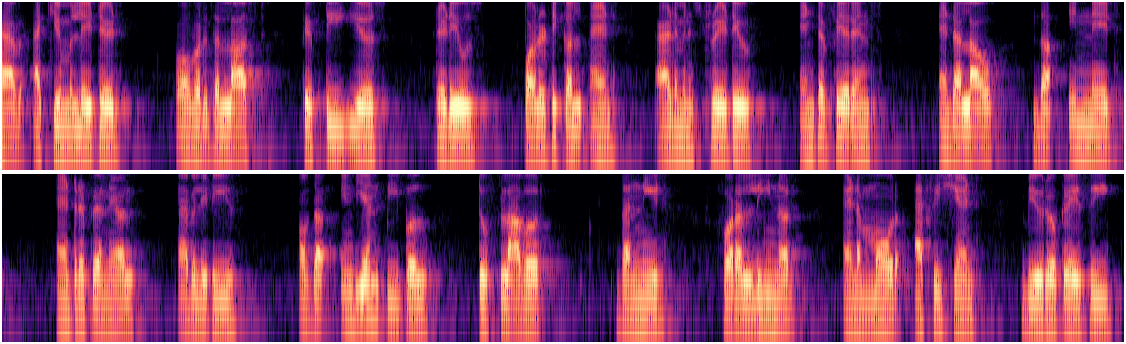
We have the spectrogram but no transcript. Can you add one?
have accumulated over the last 50 years, reduce political and administrative interference and allow the innate entrepreneurial abilities of the Indian people to flower the need for a leaner and more efficient bureaucracy,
